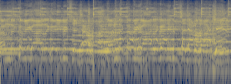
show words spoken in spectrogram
ಕಂದ ಕವಿಗಾರ ಗೈ ವಿಷ ಜನ ಕಂದ ಕವಿಗಾರ ಗೈ ವಿಷ ಜನ ಕೇಳಿ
